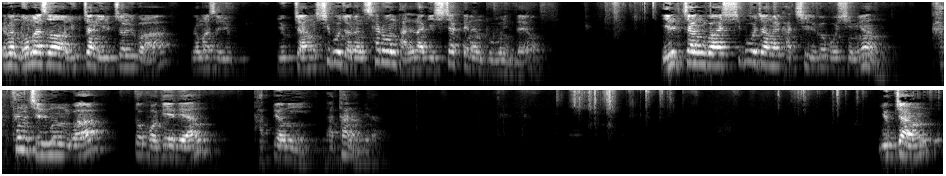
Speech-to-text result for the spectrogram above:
여러분 로마서 6장 1절과 로마서 6, 6장 15절은 새로운 단락이 시작되는 부분인데요. 1장과 15장을 같이 읽어보시면 같은 질문과 또 거기에 대한 답변이 나타납니다. 6장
